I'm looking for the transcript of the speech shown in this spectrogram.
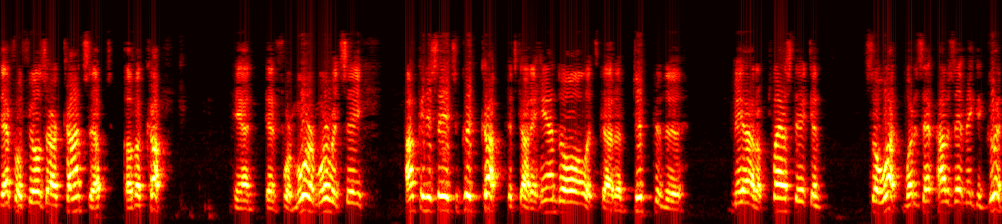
that fulfills our concept of a cup. And, and for Moore, Moore would say, how can you say it's a good cup? It's got a handle, it's got a dip in the, made out of plastic, and so what? What is that, how does that make it good?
